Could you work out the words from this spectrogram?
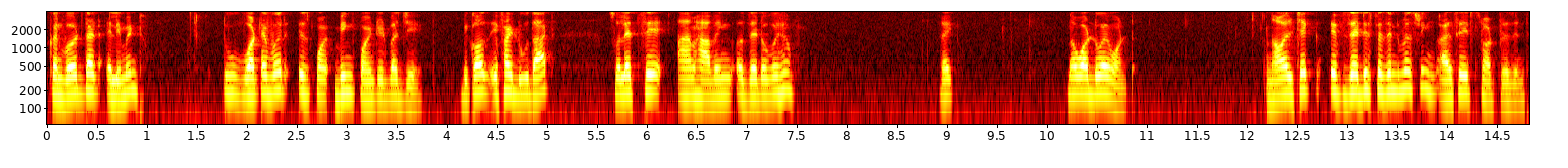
convert that element to whatever is po being pointed by j. Because if I do that so let's say I'm having a z over here right? Now what do I want? Now I'll check if z is present in my string. I'll say it's not present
